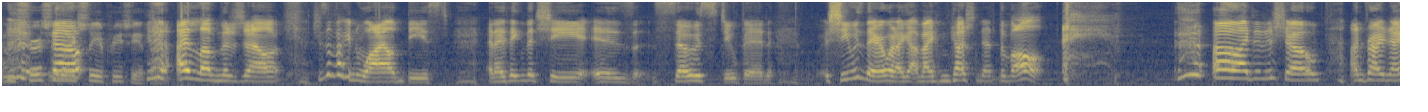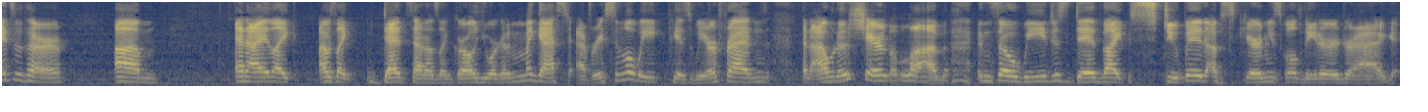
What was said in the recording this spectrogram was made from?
I'm sure she'd No. actually appreciate that. I love Michelle. She's a fucking wild beast. And I think that she is so stupid. She was there when I got my concussion at the vault. oh, I did a show on Friday nights with her. Um, and I like I was like dead set. I was like, girl, you are gonna be my guest every single week because we are friends and I wanna share the love. And so we just did like stupid, obscure musical theater drag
